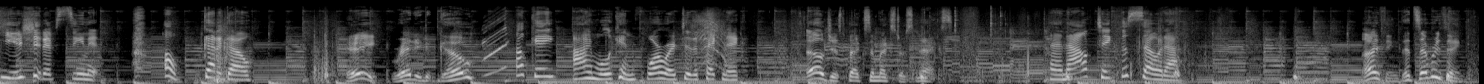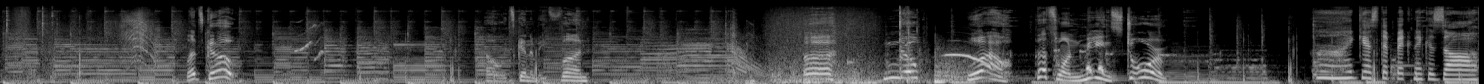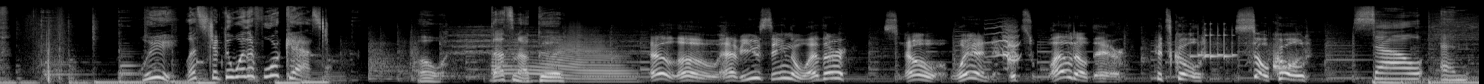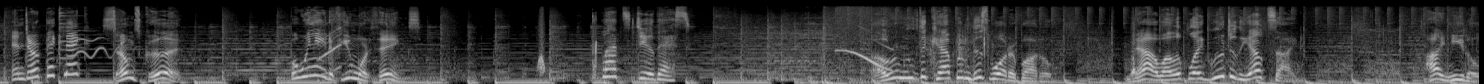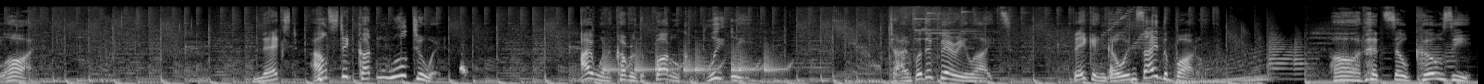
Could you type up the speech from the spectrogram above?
You should have seen it. Oh, gotta go. Hey, ready to go? Okay, I'm looking forward to the picnic. I'll just pack some extra snacks. And I'll take the soda. I think that's everything. Let's go! Oh, it's gonna be fun. Uh, nope. Wow, that's one mean storm. Uh, I guess the picnic is off. Wait, let's check the weather forecast. Oh, that's not good. Hello, have you seen the weather? Snow, wind, it's wild out there. It's cold, so cold. So, an indoor picnic? Sounds good. But we need a few more things. Let's do this. I'll remove the cap from this water bottle. Now I'll apply glue to the outside. I need a lot. Next, I'll stick cotton wool to it. I want to cover the bottle completely. Time for the fairy lights. They can go inside the bottle. Oh, that's so cozy.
